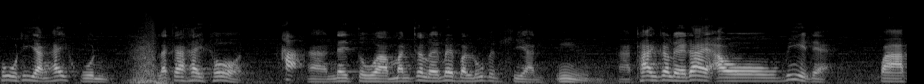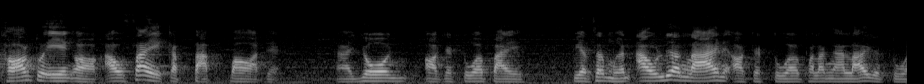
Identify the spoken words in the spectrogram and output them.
ผู้ที่ยังให้คุณและก็ให้โทษค่ะอ่าในตัวมันก็เลยไม่บรรลุเป็นเซียนอืมอ่าท่านก็เลยได้เอามีดเนี่ยฝ่าท้องตัวเองออก เอาไส้กับตับปอดเนี่ยอ่าโยนออกจากตัวไป เปรียบเสมือนเอาเรื่องร้ายเนี่ยออกจากตัวพลังงานร้ายจากตัว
